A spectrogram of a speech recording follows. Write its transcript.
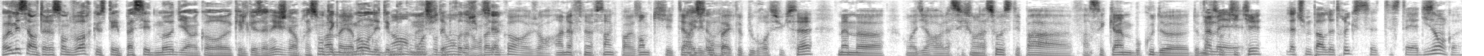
Ouais, mais c'est intéressant de voir que c'était passé de mode il y a encore euh, quelques années. J'ai l'impression, Ouais, techniquement, on était non, beaucoup moins sur des prods à moi, Je suis pas l'ancienne. d'accord, euh, genre un 995 par exemple, qui était un Oui, des groupes vrai. avec le plus gros succès. Même, euh, on va dire, la section d'assaut, c'était pas, enfin, c'est quand même beaucoup de, de morceaux. Là, tu me parles de trucs, c'était c'était il y a 10 ans, quoi.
